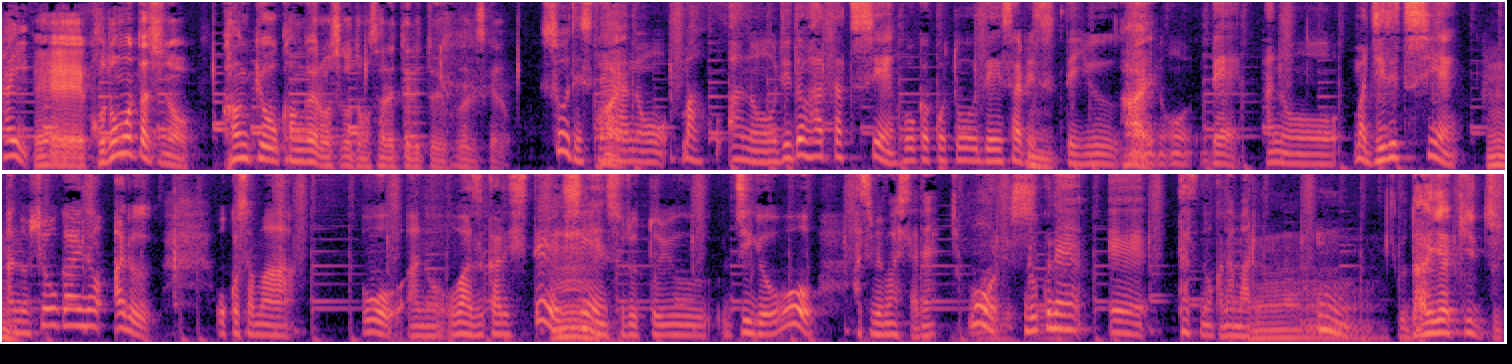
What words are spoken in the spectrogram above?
はい、えー子どもたちの環境を考えるお仕事もされているということですけど。そうですね。はい。あのまああの児童発達支援放課後等デイサービスっていううんはい。ので、あのまあ自立支援、うん。あの障害のあるお子様をあのお預かりしてうん。支援するという事業を始めましたね。もうすごいですね。6年、えー経つのかな丸。うん。ダイヤキッズ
